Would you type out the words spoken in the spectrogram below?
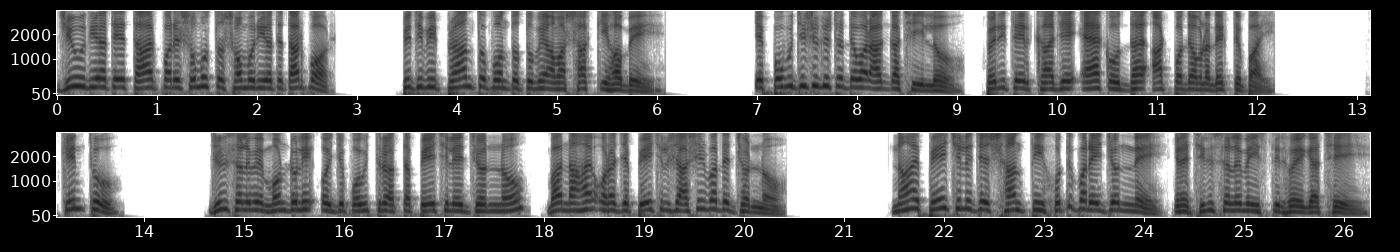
জিউদিয়াতে, তারপরে সমস্ত সমরিয়াতে, তারপর পৃথিবীর প্রান্ত পন্ত তুমি আমার সাক্ষী হবে। এ প্রভু যীশুখ্রিস্ট দেওয়ার আজ্ঞা ছিল। প্রেরিতের কাজে এক অধ্যায় আট পদে আমরা দেখতে পাই। কিন্তু জেরুসালেমে মণ্ডলী ওই যে পবিত্র আত্মা পেয়েছিল এর জন্য, বা না হয় ওরা যে পেয়েছিল সে আশীর্বাদের জন্য না হয় পেয়েছিল যে শান্তি হতে পারে এই জন্যে। এরা জেরুসালেমে স্থির হয়ে গেছে।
